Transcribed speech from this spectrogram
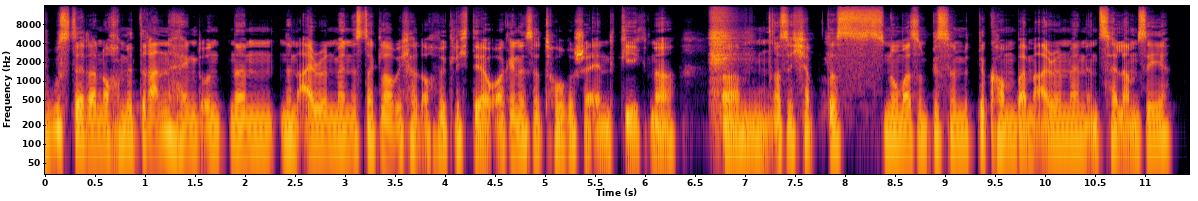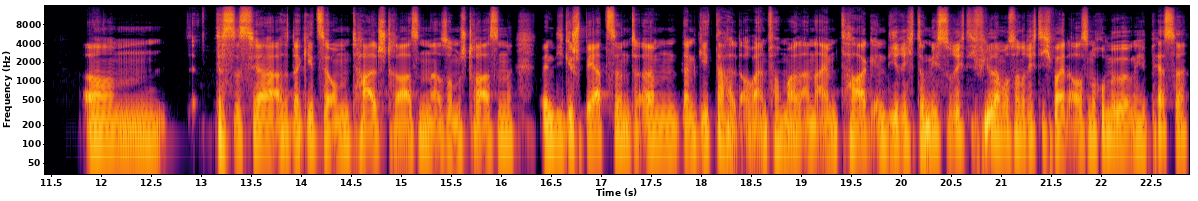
Wust, der da noch mit dranhängt und ein, ein Ironman ist da, glaube ich, halt auch wirklich der organisatorische Endgegner. ähm, also ich habe das nur mal so ein bisschen mitbekommen beim Ironman in Zell am See. Ähm, das ist ja, also da geht es ja um Talstraßen, also um Straßen. Wenn die gesperrt sind, ähm, dann geht da halt auch einfach mal an einem Tag in die Richtung nicht so richtig viel. Da muss man richtig weit außen rum über irgendwelche Pässe.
